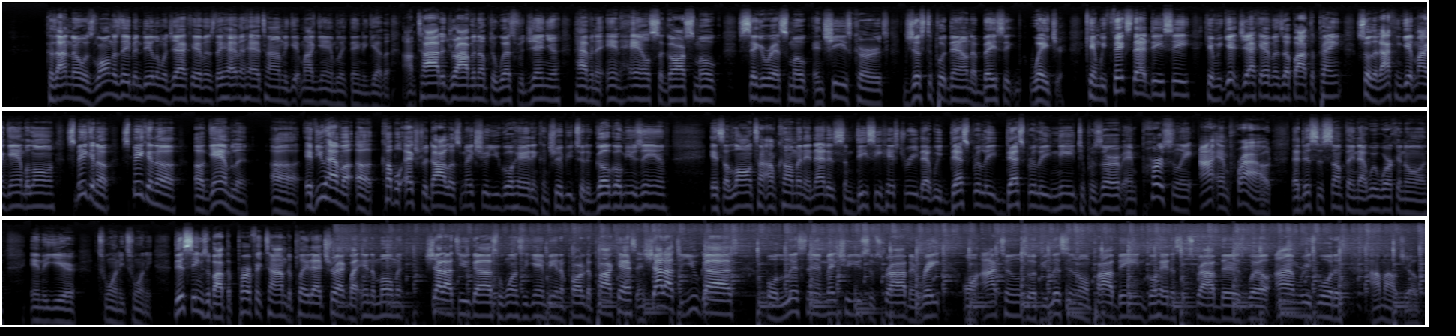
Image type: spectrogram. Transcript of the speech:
Because I know as long as they've been dealing with Jack Evans, they haven't had time to get my gambling thing together. I'm tired of driving up to West Virginia, having to inhale cigar smoke, cigarette smoke, and cheese curds just to put down a basic wager. Can we fix that, DC? Can we get Jack Evans up out the paint so that I can get my gamble on? Speaking of speaking of uh, gambling, uh, if you have a, a couple extra dollars, make sure you go ahead and contribute to the Go Go Museum. It's a long time coming, and that is some DC history that we desperately, desperately need to preserve. And personally, I am proud that this is something that we're working on in the year 2020. This seems about the perfect time to play that track by In the Moment. Shout out to you guys for once again being a part of the podcast, and shout out to you guys for listening. Make sure you subscribe and rate on iTunes, or if you're listening on Podbean, go ahead and subscribe there as well. I'm Reese Waters. I'm out, Joe.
